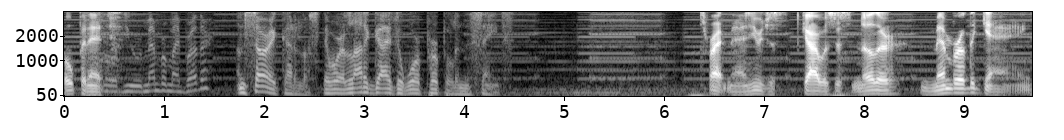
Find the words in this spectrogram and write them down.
Open it. Oh, do you remember my brother? I'm sorry, Carlos. There were a lot of guys that wore purple in the Saints. That's right, man. You were just guy was just another member of the gang.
